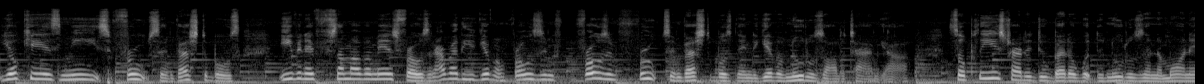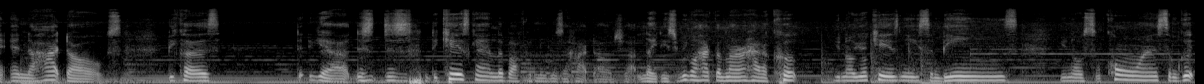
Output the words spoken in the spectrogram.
Your kids needs fruits and vegetables, even if some of them is frozen. I'd rather you give them frozen frozen fruits and vegetables than to give them noodles all the time, y'all. So please try to do better with the noodles in the morning and the hot dogs because yeah, this this the kids can't live off of noodles and hot dogs, y'all. Ladies, we're gonna have to learn how to cook. You know, your kids need some beans, you know, some corn, some good,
